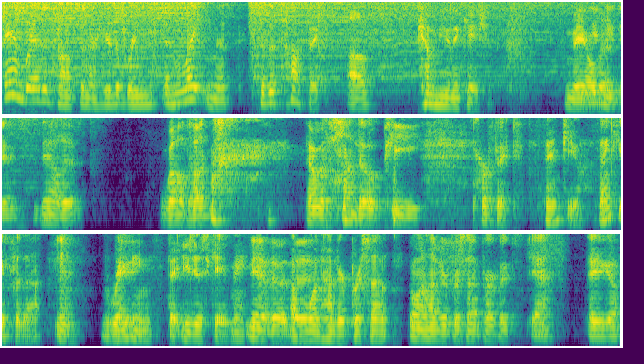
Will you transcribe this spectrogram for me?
and Brandon Thompson are here to bring enlightenment to the topic of communication. Nailed Easy, it. James. Nailed it. Well done. that was Hondo P. Perfect. Thank you. Thank you for that Yeah. rating that you just gave me Yeah, the, the 100%. 100% perfect. Yeah. There you go.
